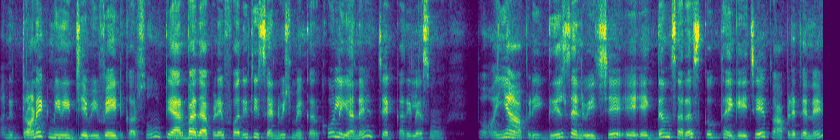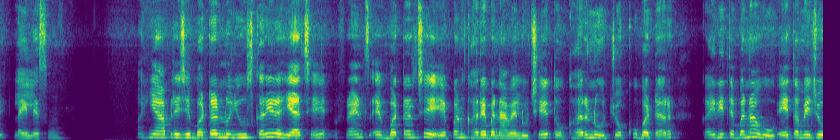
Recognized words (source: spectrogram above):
અને ત્રણેક મિનિટ જેવી વેઇટ કરશું. ત્યારબાદ આપણે ફરીથી સેન્ડવિચ મેકર ખોલી અને ચેક કરી લેશું. તો અહીંયા આપણી ગ્રીલ સેન્ડવિચ છે, એ એકદમ સરસ કૂક થઈ ગઈ છે. તો આપણે તેને લઈ લેશું. અહીંયા આપણે જે બટરનો યુઝ કરી રહ્યા છે, ફ્રેન્ડ્સ, એ બટર છે, એ પણ ઘરે બનાવેલું છે. તો ઘરનું ચોખ્ખું બટર કઈ રીતે બનાવવું એ તમે જો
